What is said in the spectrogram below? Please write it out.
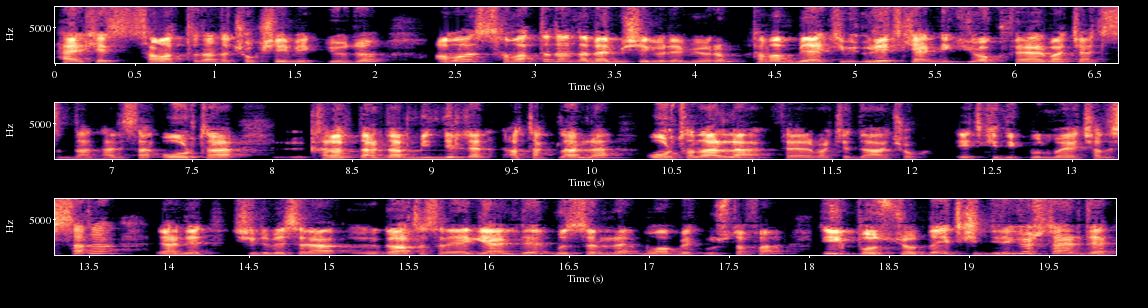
Herkes Samatta'dan da çok şey bekliyordu. Ama Samatta'dan da ben bir şey göremiyorum. Tamam belki bir üretkenlik yok Fenerbahçe açısından. Hani sen orta kanatlardan bindirilen ataklarla, ortalarla Fenerbahçe daha çok etkinlik bulmaya çalışsa da yani şimdi mesela e, Galatasaray'a geldi Mısırlı Muhammed Mustafa. ilk pozisyonda etkinliğini gösterdi.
